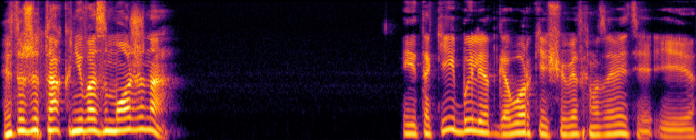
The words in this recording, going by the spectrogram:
Это же так невозможно. И такие были отговорки еще в Ветхом Завете. И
